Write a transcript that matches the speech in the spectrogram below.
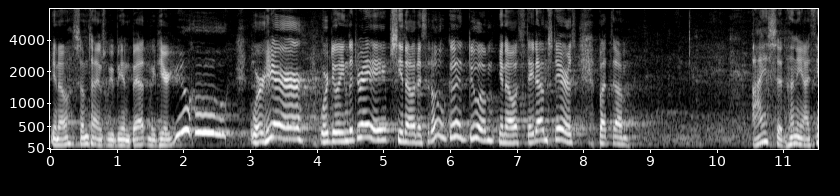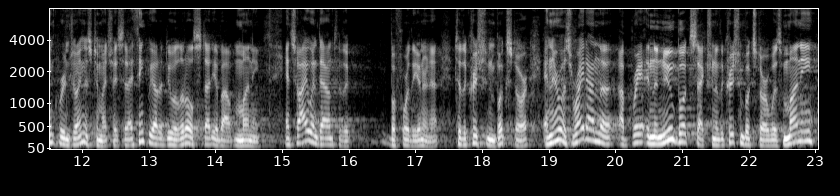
You know, sometimes we'd be in bed and we'd hear, yoo-hoo, we're here, we're doing the drapes, you know, and I said, oh, good, do them, you know, stay downstairs. But um, I said, honey, I think we're enjoying this too much. I said, I think we ought to do a little study about money. And so I went down to the before the internet to the Christian bookstore, and there was right on the in the new book section of the Christian bookstore was money,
